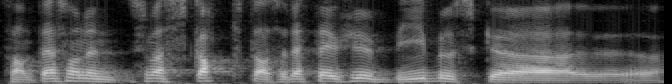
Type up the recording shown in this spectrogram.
sant? Det er sånn en, som er skapt. altså Dette er jo ikke bibelske uh,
